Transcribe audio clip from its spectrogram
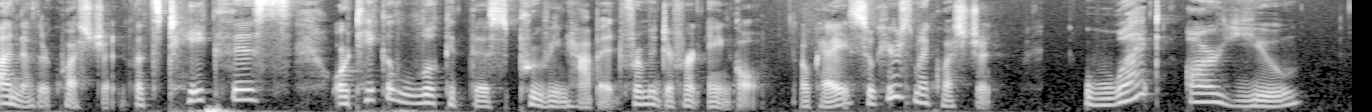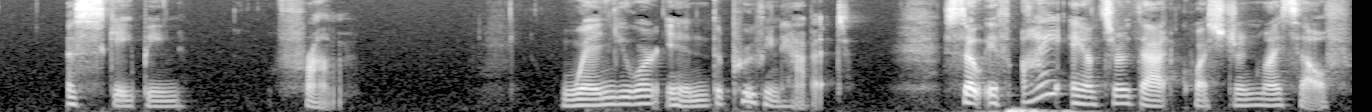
another question. Let's take this or take a look at this proving habit from a different angle. Okay, so here's my question What are you escaping from when you are in the proving habit? So if I answer that question myself,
